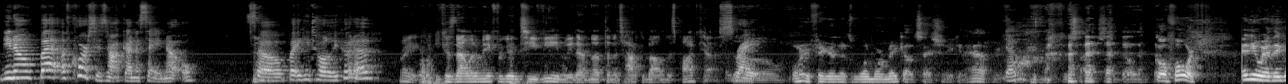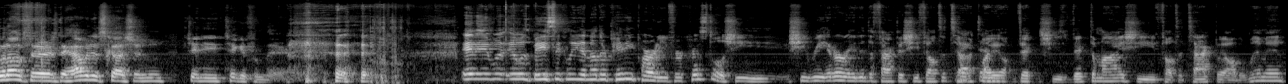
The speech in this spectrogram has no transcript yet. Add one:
You know, but of course he's not going to say no. So, but he totally could have. Right, because that would make for good TV, and we'd have nothing to talk about in this podcast. So, Right. Or you figure that's one more makeout session you can have before Yeah. he decides to go, go forward. Anyway, they go downstairs, they have a discussion. JD, take it from there. and it was it was basically another pity party for Krystal. She she reiterated the fact that she felt attacked Victim. by vic, she's victimized. She felt attacked by all the women.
